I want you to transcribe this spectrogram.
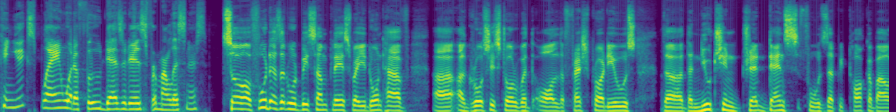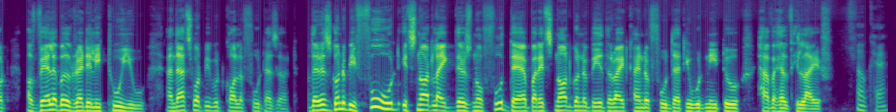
can you explain what a food desert is for my listeners? So, a food desert would be some place where you don't have uh, a grocery store with all the fresh produce, the the nutrient dense foods that we talk about available readily to you, and that's what we would call a food desert. There is going to be food. It's not like there's no food there, but it's not going to be the right kind of food that you would need to have a healthy life. Okay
